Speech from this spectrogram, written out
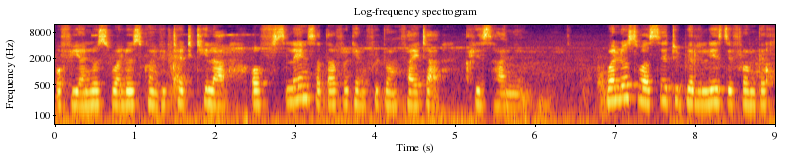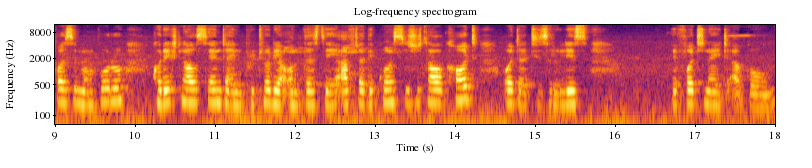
of Janusz Walus convicted killer of slain South African freedom fighter Chris. Walus was said to be released from the Kgosi Mampuru Correctional Center in Pretoria on Thursday after the Constitutional Court ordered his release a fortnight ago.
